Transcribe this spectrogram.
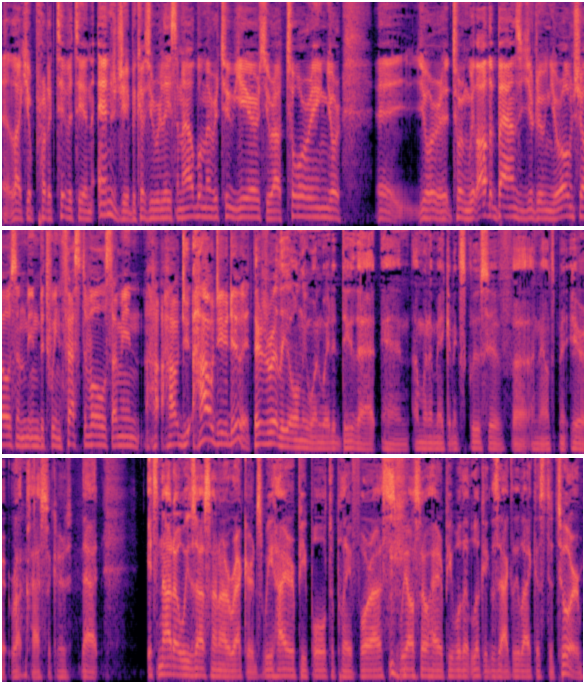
uh, like your productivity and energy because you release an album every two years, you're out touring, you're Uh, you're uh, touring with other bands, you're doing your own shows and in between festivals. I mean, how, how do how do you do it? There's really only one way to do that, and I'm going to make an exclusive uh, announcement here at Rockklassikers that it's not always us on our records. We hire people to play for us. Mm-hmm. we also hire people that look exactly like us to tour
